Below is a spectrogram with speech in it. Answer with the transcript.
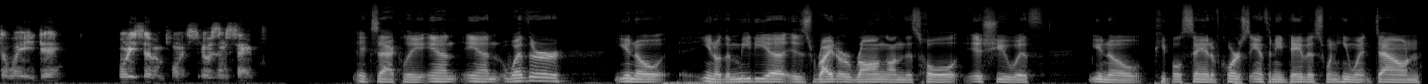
the way he did. Forty-seven points. It was insane. Exactly, and and whether you know you know the media is right or wrong on this whole issue with you know people saying, of course, Anthony Davis when he went down.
